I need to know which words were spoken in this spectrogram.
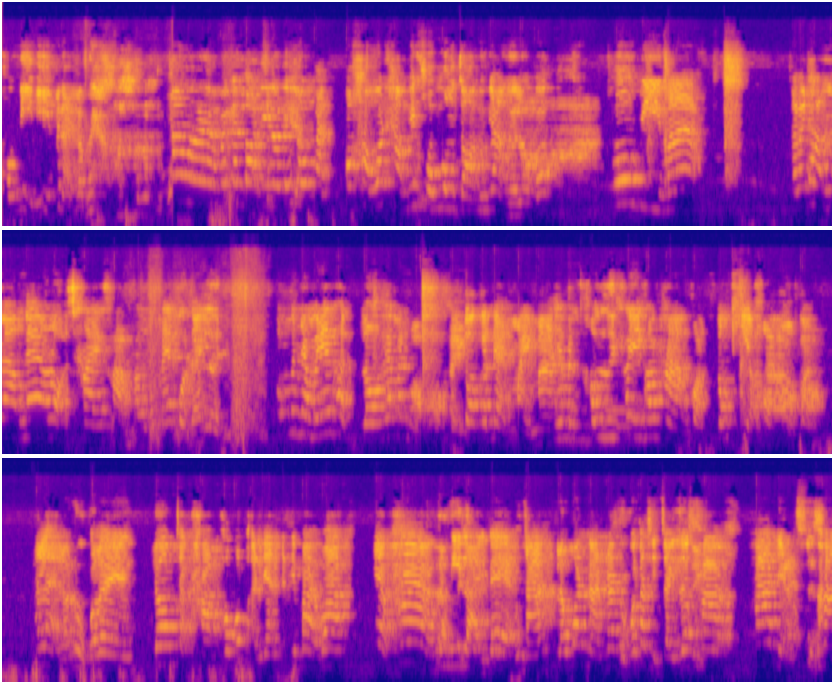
เขาหนีหนีไปไหนแล้วไม่รู้ใช่อะไม่งั้นตอนนี้เราได้ร่วมกันเพราะเขาว่าทำให้ครบวงจรทุกอย่างเลยเราก็โชค ให้มันเข้าลื่นเข้าเข้าทางก่อนต้องเคลียร์ของออกก่อนนั่นแหละแล้วหนูก็เลยเริ่มจากทำเขาก็อันเนี้ยอธิบายว่าเนี่ยผ้ามันมีหลายแบบนะ แล้ววันนั้นน่ะหนูก็ตัดสินใจเลือกผ้าผ้าเนี่ยคือผ้า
